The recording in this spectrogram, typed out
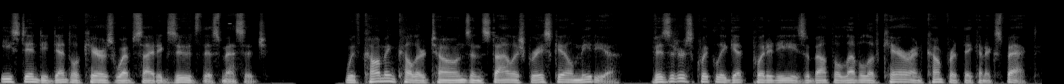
East Indy Dental Care's website exudes this message. With calming color tones and stylish grayscale media, visitors quickly get put at ease about the level of care and comfort they can expect.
